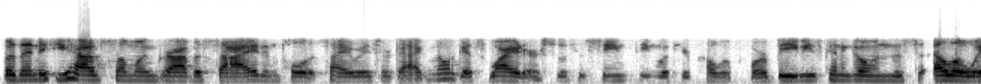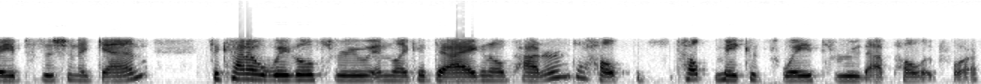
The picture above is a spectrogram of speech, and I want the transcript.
But then if you have someone grab a side and pull it sideways or diagonal, it gets wider. So it's the same thing with your pelvic floor. Baby's going to go in this LOA position again to kind of wiggle through in like a diagonal pattern to help help make its way through that pelvic floor.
